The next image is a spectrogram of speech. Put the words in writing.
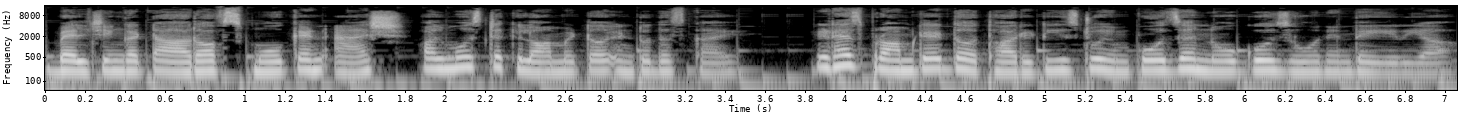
belching a tar of smoke and ash almost a kilometer into the sky. It has prompted the authorities to impose a no go zone in the area.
